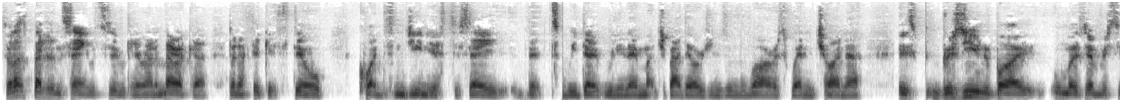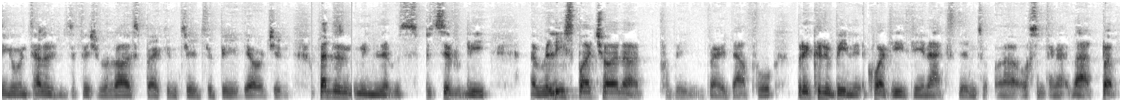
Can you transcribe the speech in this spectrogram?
So that's better than saying it was specifically around America, but I think it's still quite disingenuous to say that we don't really know much about the origins of the virus when China is presumed by almost every single intelligence official that I've spoken to to be the origin. That doesn't mean that it was specifically uh, released by China, probably very doubtful, but it could have been quite easily an accident uh, or something like that. But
